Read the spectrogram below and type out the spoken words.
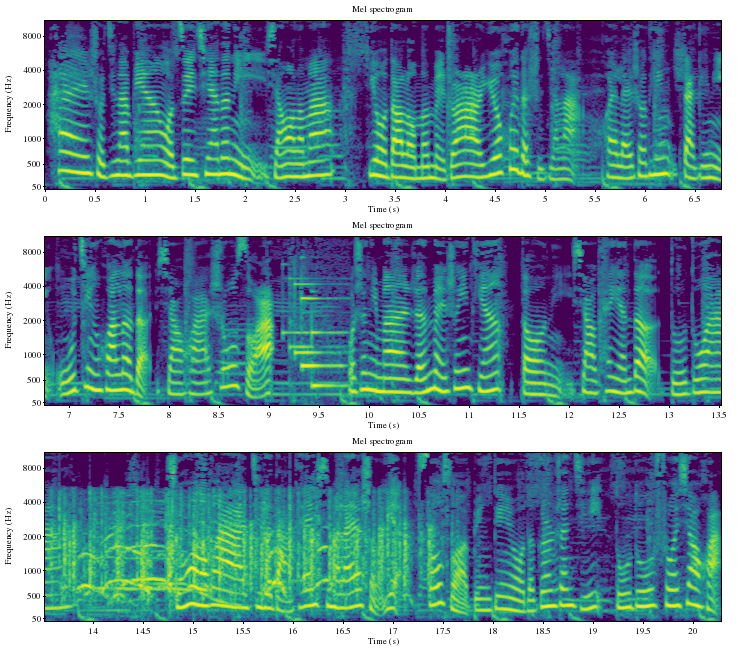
嗨，手机那边，我最亲爱的你，想我了吗？又到了我们每周二约会的时间啦！欢迎来收听，带给你无尽欢乐的笑话事务所。我是你们人美声音甜、逗你笑开颜的嘟嘟啊！喜欢我的话，记得打开喜马拉雅首页，搜索并订阅我的个人专辑《嘟嘟说笑话》。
